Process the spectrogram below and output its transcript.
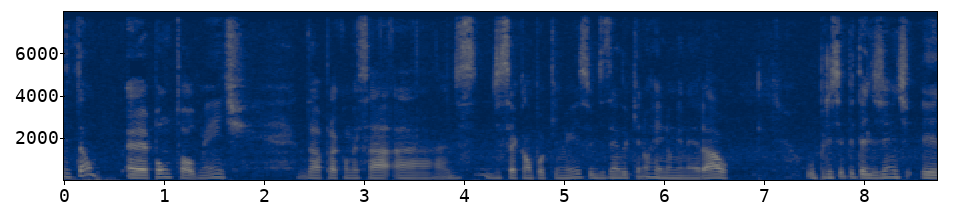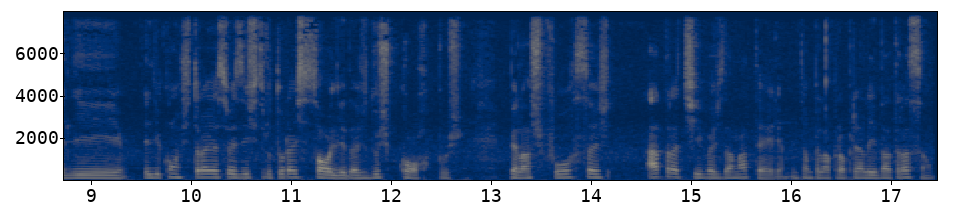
Então, é, pontualmente, dá para começar a dissecar um pouquinho isso, dizendo que no reino mineral, o princípio inteligente ele, ele constrói as suas estruturas sólidas dos corpos pelas forças atrativas da matéria, então pela própria lei da atração.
